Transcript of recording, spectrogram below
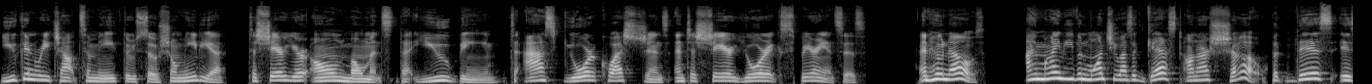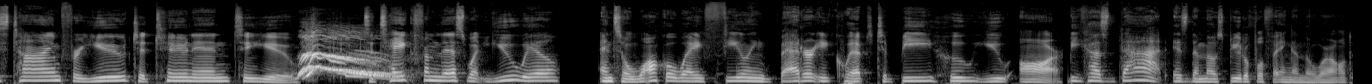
You can reach out to me through social media to share your own moments that you beam, to ask your questions, and to share your experiences. And who knows, I might even want you as a guest on our show. But this is time for you to tune in to you, Woo! to take from this what you will and to walk away feeling better equipped to be who you are, because that is the most beautiful thing in the world.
